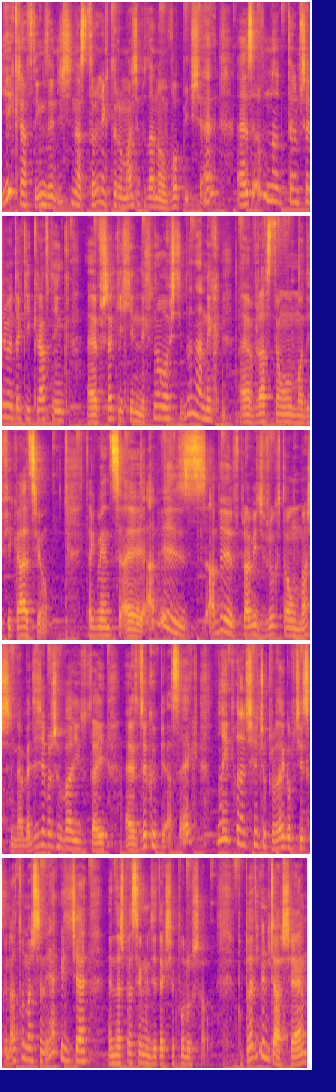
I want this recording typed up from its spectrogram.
Jej crafting znajdziecie na stronie, którą macie podaną w opisie. E, Zarówno ten przedmiot, jak i crafting e, wszelkich innych nowości dodanych e, wraz z tą modyfikacją. Tak więc, aby, aby wprawić w ruch tą maszynę, będziecie potrzebowali tutaj zwykły piasek, no i po naciśnięciu prawego przycisku na tą maszynę, jak widzicie, nasz piasek będzie tak się poruszał. Po pewnym czasie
